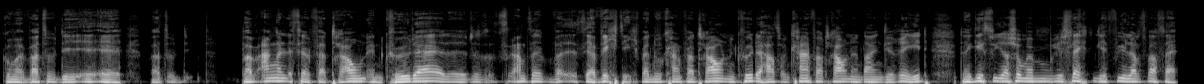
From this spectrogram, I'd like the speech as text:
Guck mal, was du, die, äh, äh was du, beim Angeln ist ja Vertrauen in Köder, äh, das Ganze ist ja wichtig. Wenn du kein Vertrauen in Köder hast und kein Vertrauen in dein Gerät, dann gehst du ja schon mit einem schlechten Gefühl ans Wasser.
